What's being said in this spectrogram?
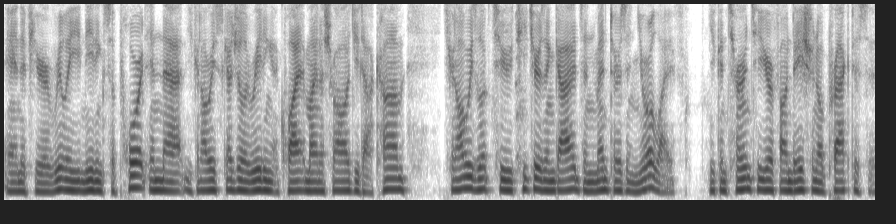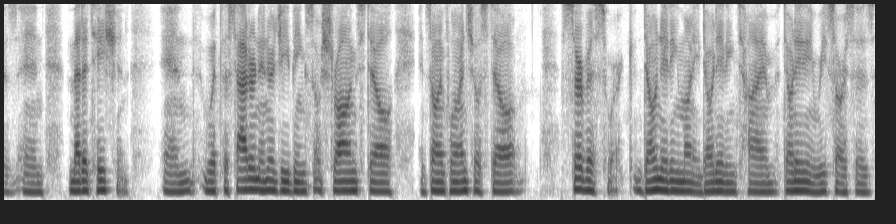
And if you're really needing support in that, you can always schedule a reading at quietmindastrology.com. You can always look to teachers and guides and mentors in your life. You can turn to your foundational practices in meditation, and with the Saturn energy being so strong still and so influential still, service work, donating money, donating time, donating resources,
